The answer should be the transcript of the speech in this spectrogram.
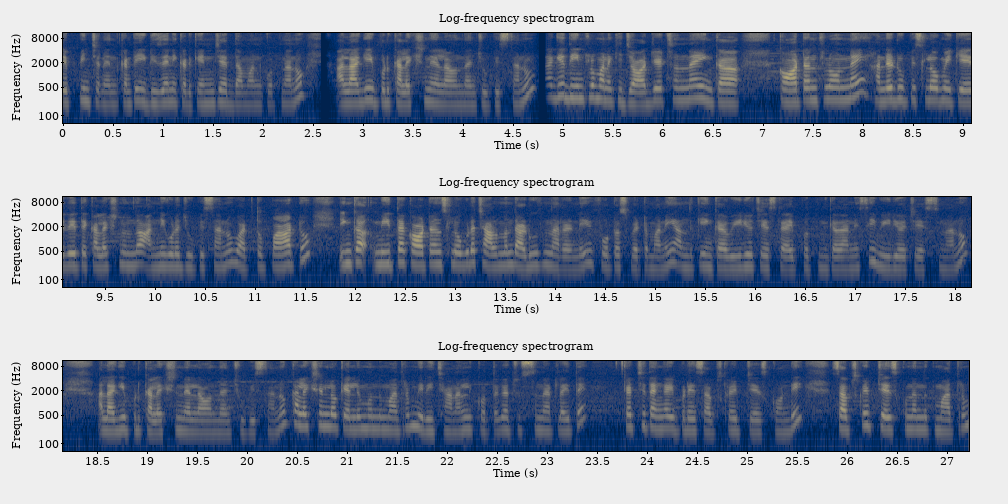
తెప్పించాను. ఎందుకంటే ఈ డిజైన్ ఇక్కడికి ఎండ్ చేద్దాం అనుకుంటున్నాను. అలాగే ఇప్పుడు కలెక్షన్ ఎలా ఉందని చూపిస్తాను. అలాగే దీంట్లో మనకి జార్జెట్స్ ఉన్నాయి ఇంకా కాటన్స్లో ఉన్నాయి. హండ్రెడ్ రూపీస్లో మీకు ఏదైతే కలెక్షన్ ఉందో అన్నీ కూడా చూపిస్తాను. వాటితో పాటు ఇంకా మిగతా కాటన్స్లో కూడా చాలామంది అడుగుతున్నారండి ఫొటోస్ పెట్టమని. అందుకే ఇంకా వీడియో చేస్తే అయిపోతుంది కదా అనేసి వీడియో చేస్తున్నాను. అలాగే ఇప్పుడు కలెక్షన్ ఎలా ఉందని చూపిస్తాను. కలెక్షన్లోకి వెళ్ళే ముందు మాత్రం మీరు ఈ ఛానల్ని కొత్తగా చూస్తున్నట్లయితే ఖచ్చితంగా ఇప్పుడే సబ్స్క్రైబ్ చేసుకోండి. సబ్స్క్రైబ్ చేసుకున్నందుకు మాత్రం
